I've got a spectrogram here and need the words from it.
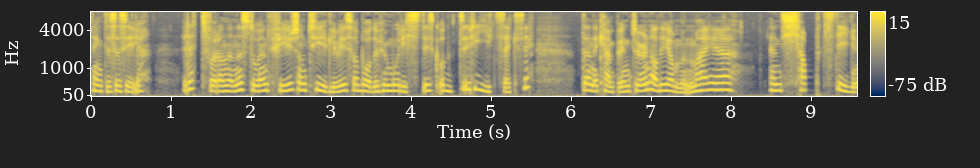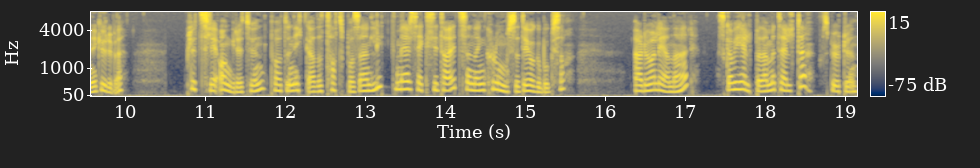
tenkte Cecilie. Rett foran henne sto en fyr som tydeligvis var både humoristisk og dritsexy. Denne campingturen hadde jammen meg eh, en kjapt stigende kurve. Plutselig angret hun på at hun ikke hadde tatt på seg en litt mer sexy tights enn den klumsete joggebuksa. Er du alene her? Skal vi hjelpe deg med teltet? spurte hun.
